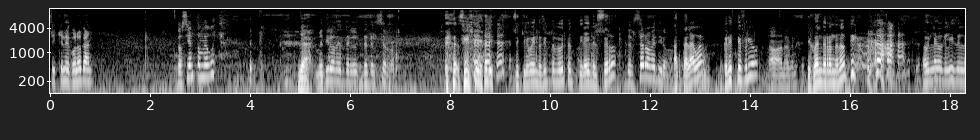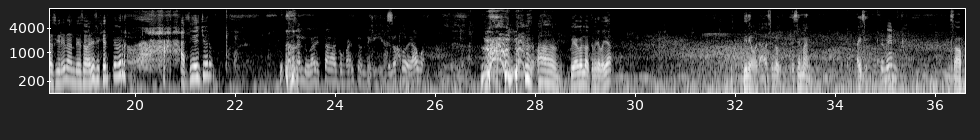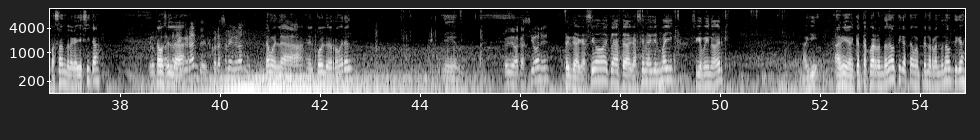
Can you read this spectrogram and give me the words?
Si es que le colocan 200 me gusta, Ya. me tiro desde el, desde el cerro. si es que le ponen 200 me gusta, tiráis del cerro Del cerro me tiro. hasta el agua, con este frío, No, no, con este. y jugando randonáutica a un lago que le dicen la sirena donde desaparece gente, perro. Así de choro. O sea, el lugar está como adentro del, del ojo de agua. Ah, cuidado con el otro, mira para allá. Viene botado ese loco, ese man. Ahí sí. Se ven, Estamos pasando la callecita. pero el Estamos en corazón la- es grande, el corazón es grande. Estamos en, la, en el pueblo de Romeral. Eh, Estoy de vacaciones. estoy de vacaciones, claro, está de vacaciones aquí el Magic, así que me vino a ver. Aquí, a mí me encanta jugar randonáutica, estamos en pleno randonáutica.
